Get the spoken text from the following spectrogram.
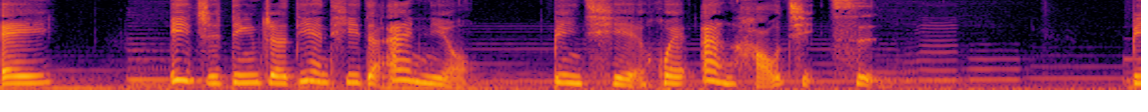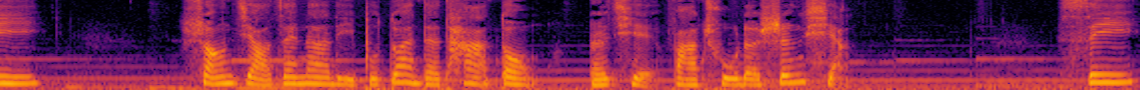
？A，一直盯着电梯的按钮，并且会按好几次。B，双脚在那里不断的踏动，而且发出了声响。C，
